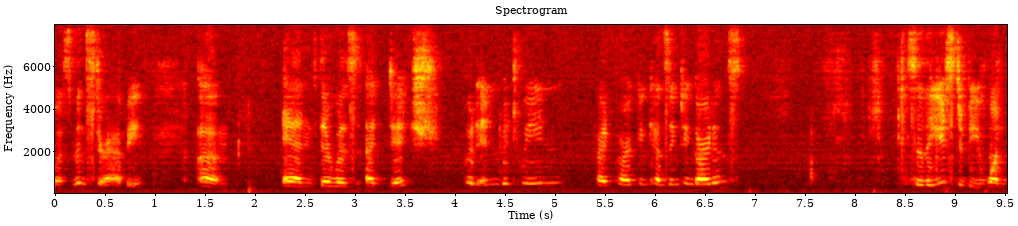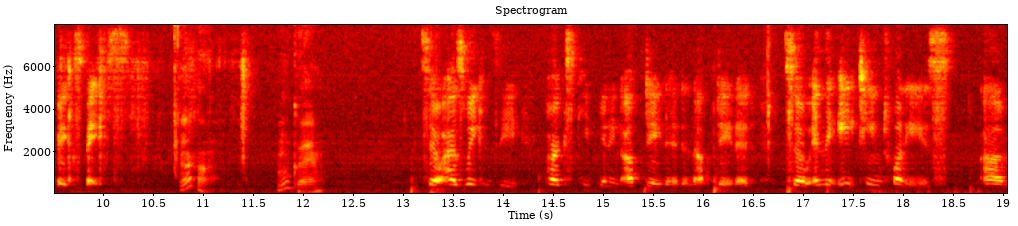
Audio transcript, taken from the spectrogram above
Westminster Abbey. Um, and there was a ditch put in between Hyde Park and Kensington Gardens. So they used to be one big space. Oh, okay. So as we can see, parks keep getting updated and updated. So in the 1820s, um,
